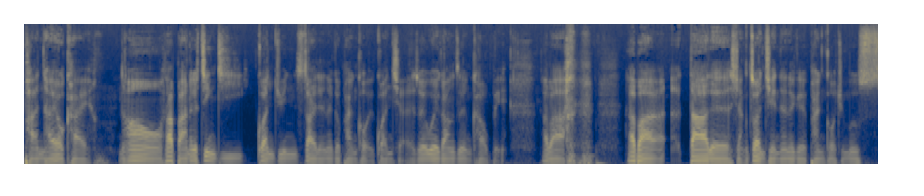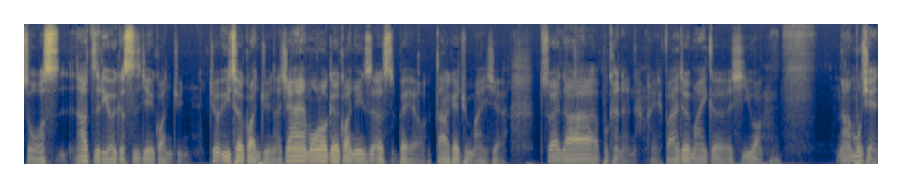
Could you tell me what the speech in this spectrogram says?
盘还要开，然后他把那个晋级冠军赛的那个盘口也关起来了，所以魏刚真的很靠北，他把 他把大家的想赚钱的那个盘口全部锁死，然后只留一个世界冠军，就预测冠军啊。现在摩洛哥冠军是二十倍哦，大家可以去买一下，虽然他不可能啊，反正就买一个希望。那目前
